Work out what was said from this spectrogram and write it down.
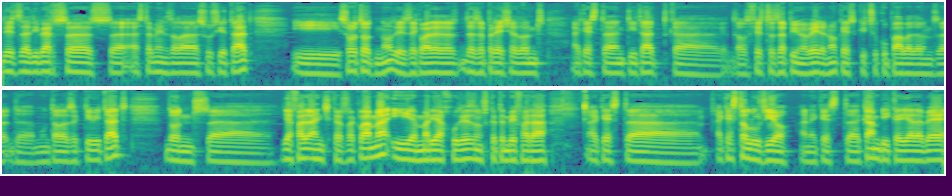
des de diversos eh, estaments de la societat i sobretot no? des després d'acabar de desaparèixer doncs, aquesta entitat que, de les festes de primavera, no? que és qui s'ocupava doncs, de, de muntar les activitats, doncs eh, ja fa anys que es reclama i en Maria Judés doncs, que també farà aquesta, aquesta al·lusió en aquest canvi que hi ha d'haver,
